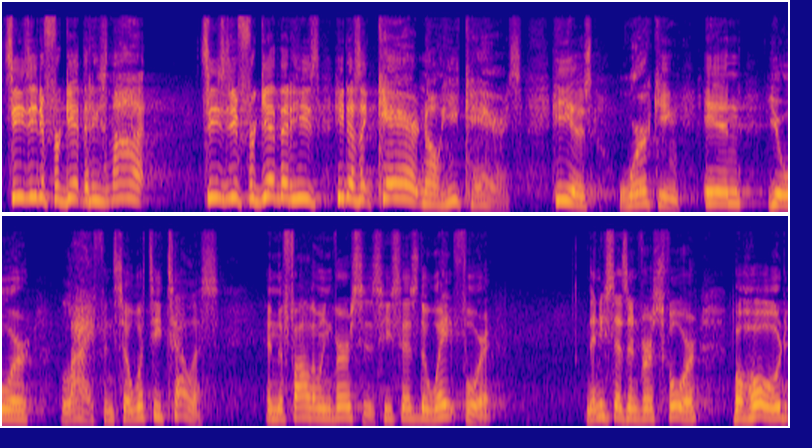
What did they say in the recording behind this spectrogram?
It's easy to forget that He's not. It's easy to forget that he's, he doesn't care. No, he cares. He is working in your life. And so, what's he tell us in the following verses? He says to wait for it. Then he says in verse 4 Behold,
